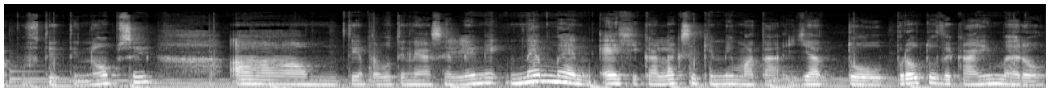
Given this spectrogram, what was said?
από αυτή την όψη, α, από τη Νέα Σελήνη. Ναι μεν έχει καλά ξεκινήματα για το πρώτο δεκαήμερο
